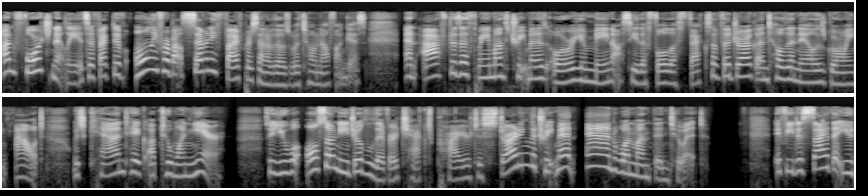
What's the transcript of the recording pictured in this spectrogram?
Unfortunately, it's effective only for about 75% of those with toenail fungus. And after the three month treatment is over, you may not see the full effects of the drug until the nail is growing out, which can take up to one year. So, you will also need your liver checked prior to starting the treatment and one month into it. If you decide that you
